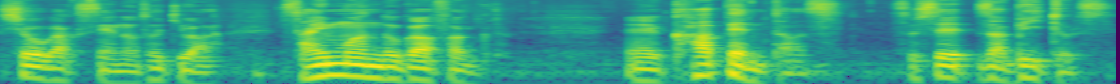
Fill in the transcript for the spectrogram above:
小学生の時はサイモンガーファンクルえー、カーペンターズそしてザ・ビートルズ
